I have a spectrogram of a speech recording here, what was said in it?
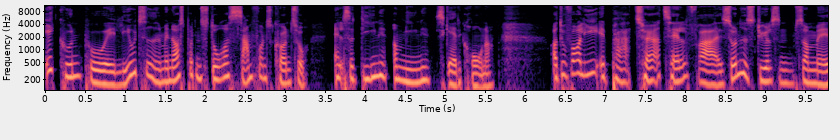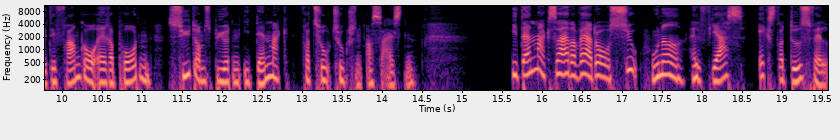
ikke kun på øh, levetiden, men også på den store samfundskonto, altså dine og mine skattekroner. Og du får lige et par tørre tal fra øh, Sundhedsstyrelsen, som øh, det fremgår af rapporten Sygdomsbyrden i Danmark fra 2016. I Danmark så er der hvert år 770 ekstra dødsfald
